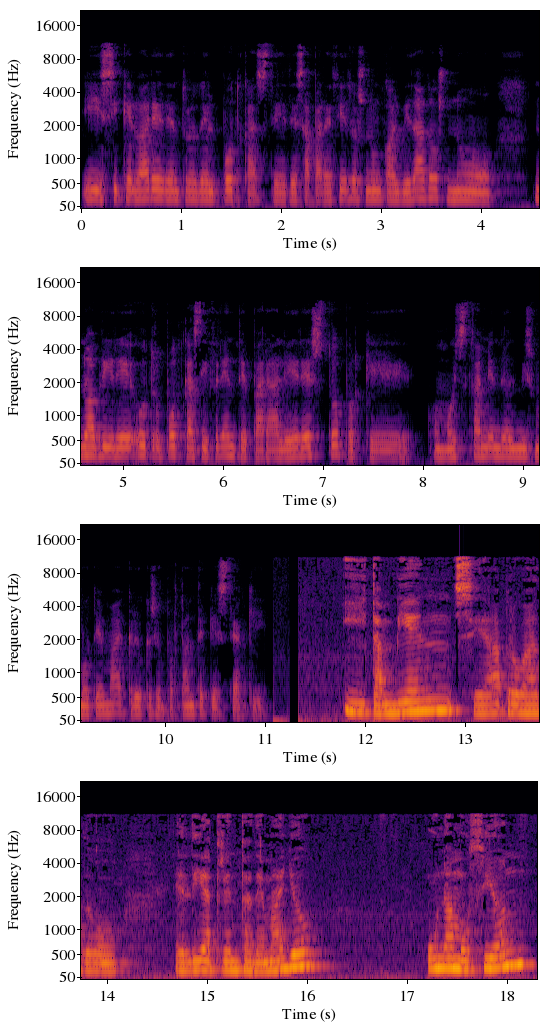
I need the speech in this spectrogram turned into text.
y sí que lo haré dentro del podcast de Desaparecidos Nunca Olvidados. No, no abriré otro podcast diferente para leer esto porque como es también del mismo tema, creo que es importante que esté aquí. Y también se ha aprobado el día 30 de mayo una moción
